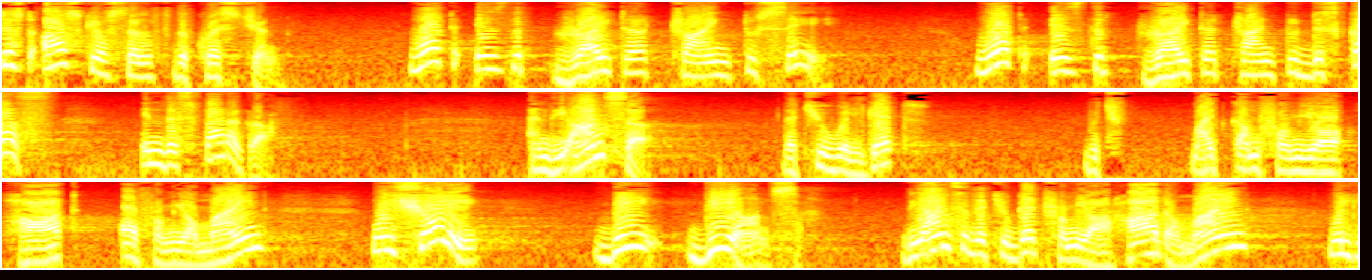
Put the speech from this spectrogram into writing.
just ask yourself the question what is the writer trying to say what is the writer trying to discuss in this paragraph and the answer that you will get which might come from your heart or from your mind will surely be the answer the answer that you get from your heart or mind will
